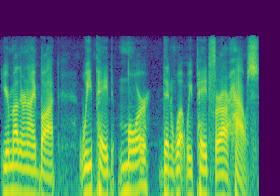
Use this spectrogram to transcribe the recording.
your mother and I bought, we paid more than what we paid for our house.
